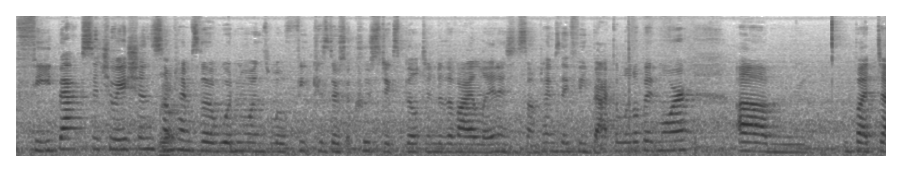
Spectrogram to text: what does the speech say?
feedback situations. Yeah. Sometimes the wooden ones will feed because there's acoustics built into the violin, and so sometimes they feed back a little bit more. Um, but uh,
